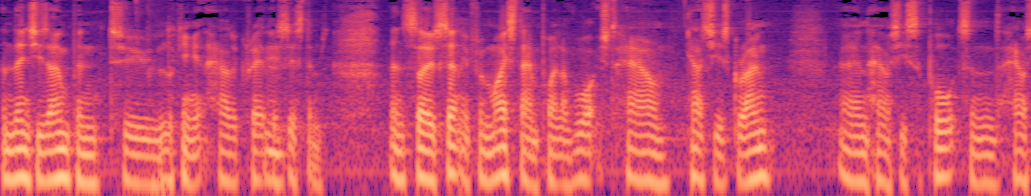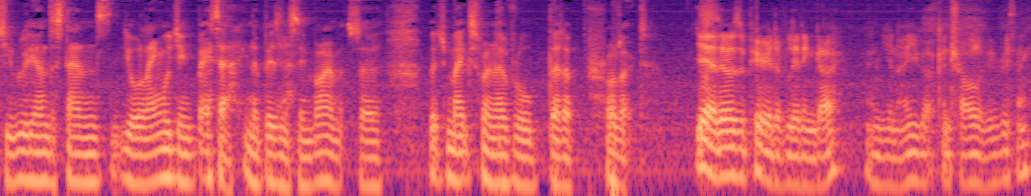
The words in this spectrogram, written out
and then she's open to looking at how to create those systems. And so certainly from my standpoint, I've watched how, how she has grown and how she supports and how she really understands your languaging better in a business environment. So, which makes for an overall better product. Yeah, there was a period of letting go, and you know, you got control of everything.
